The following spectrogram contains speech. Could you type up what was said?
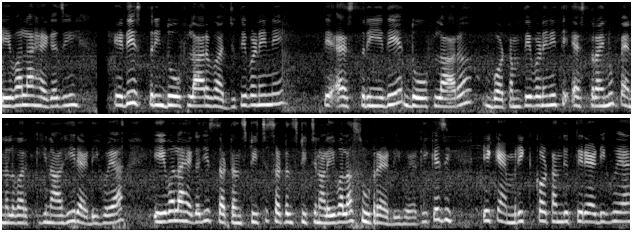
ਇਹ ਵਾਲਾ ਹੈਗਾ ਜੀ, ਇਹਦੇ ਇਸ ਤਰ੍ਹਾਂ ਦੋ ਫਲਾਰ ਬਾਜੂ ਤੇ ਬਣੇ ਨੇ। ਤੇ ਇਸ ਤਰ੍ਹਾਂ ਇਹਦੇ ਦੋ ਫਲਾਰ ਬਾਟਮ ਤੇ ਬਣੇ ਨੇ ਤੇ ਇਸ ਤਰ੍ਹਾਂ ਇਹਨੂੰ ਪੈਨਲ ਵਰਕ ਨਾਲ ਹੀ ਰੈਡੀ ਹੋਇਆ। ਇਹ ਵਾਲਾ ਹੈਗਾ ਜੀ ਸਟਨ ਸਟਿਚ ਸਟਨ ਸਟਿਚ ਨਾਲ ਇਹ ਵਾਲਾ ਸੂਟ ਰੈਡੀ ਹੋਇਆ, ਠੀਕ ਹੈ ਜੀ? ਇਹ ਕੈਮਰਿਕ ਕਾਟਨ ਦੇ ਉੱਤੇ ਰੈਡੀ ਹੋਇਆ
